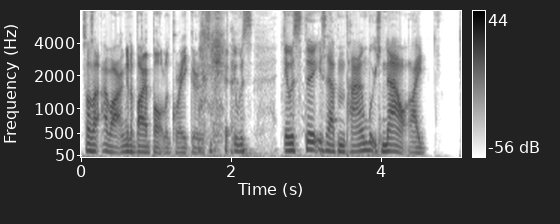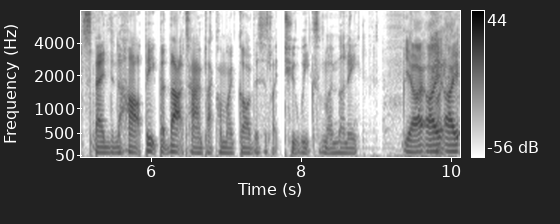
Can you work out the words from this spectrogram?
so I was like, all right, I'm gonna buy a bottle of Grey Goose. It was it was thirty seven pound, which now I spend in a heartbeat, but that time like, oh my god, this is like two weeks of my money. Yeah, I, I,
